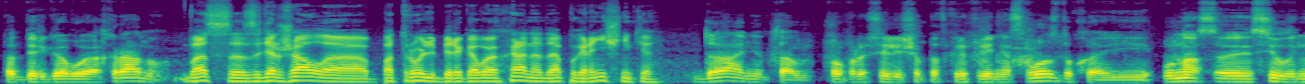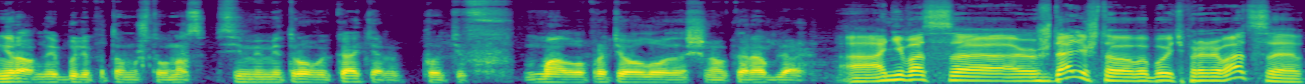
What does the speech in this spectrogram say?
под береговую охрану. Вас э, задержал э, патруль береговой охраны, да, пограничники? Да, они там попросили еще подкрепление с воздуха, и у нас э, силы неравные были, потому что у нас 7-метровый катер против малого противолодочного корабля. А они вас ждали, что вы будете прорываться?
